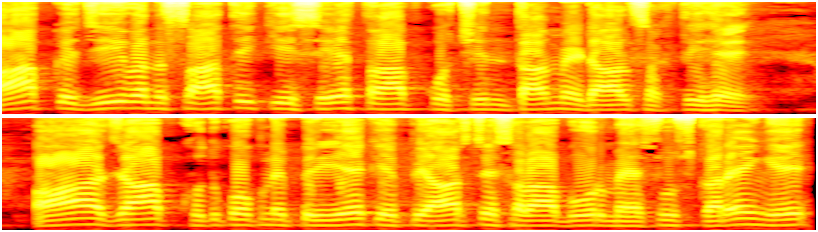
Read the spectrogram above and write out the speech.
आपके जीवन साथी की सेहत आपको चिंता में डाल सकती है। आज आप खुद को अपने प्रिय के प्यार से सराबोर महसूस करेंगे।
